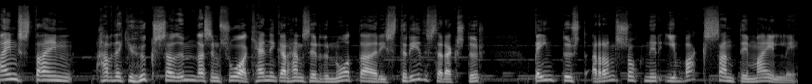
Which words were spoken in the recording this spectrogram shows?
Einstein hafði ekki hugsað um það sem svo að kenningar hans eruðu notaðir í stríðsregstur beindust rannsóknir í vaksandi mæli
